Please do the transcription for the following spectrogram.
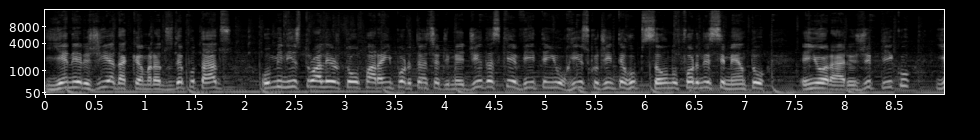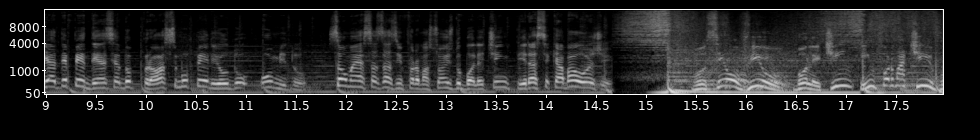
e Energia da Câmara dos Deputados, o ministro alertou para a importância de medidas que evitem o risco de interrupção no fornecimento em horários de pico e a dependência do próximo período úmido. São essas as informações do Boletim Piracicaba hoje. Você ouviu Boletim Informativo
